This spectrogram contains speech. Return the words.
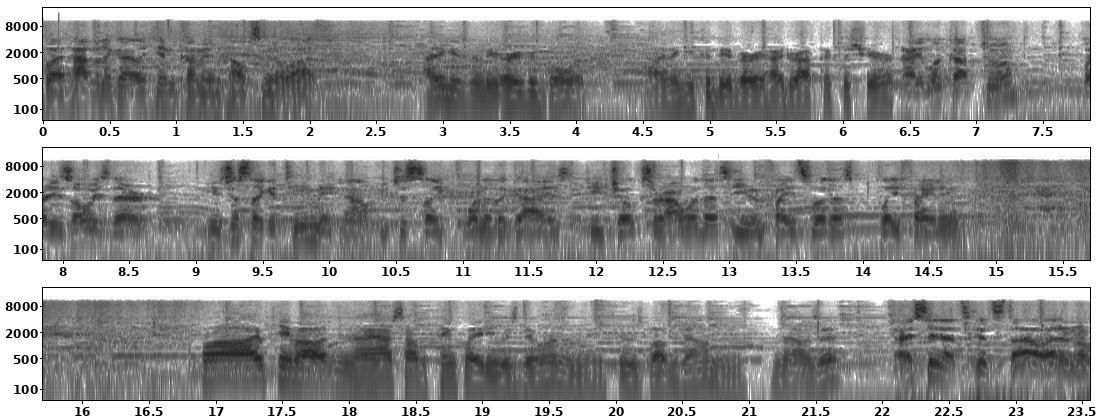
but having a guy like him come in helps me a lot. I think he's going to be a very good goalie. I think he could be a very high draft pick this year. I look up to him, but he's always there. He's just like a teammate now. He's just like one of the guys. He jokes around with us. He even fights with us, play fighting. Well, I came out and I asked how the pink lady was doing, and he threw his gloves down, and, and that was it. I say that's good style. I don't know.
